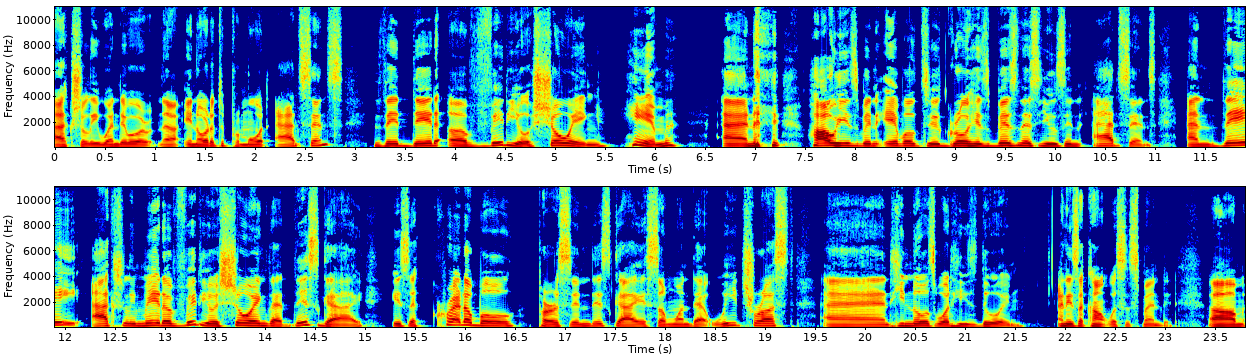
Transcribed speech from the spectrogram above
actually when they were uh, in order to promote AdSense, they did a video showing him and how he's been able to grow his business using AdSense. And they actually made a video showing that this guy is a credible person. This guy is someone that we trust and he knows what he's doing. And his account was suspended. Um,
